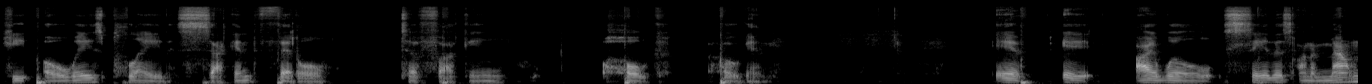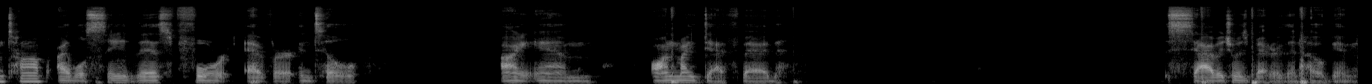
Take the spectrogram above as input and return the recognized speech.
He always played second fiddle to fucking Hulk Hogan if it I will say this on a mountaintop, I will say this forever until I am on my deathbed. Savage was better than Hogan.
